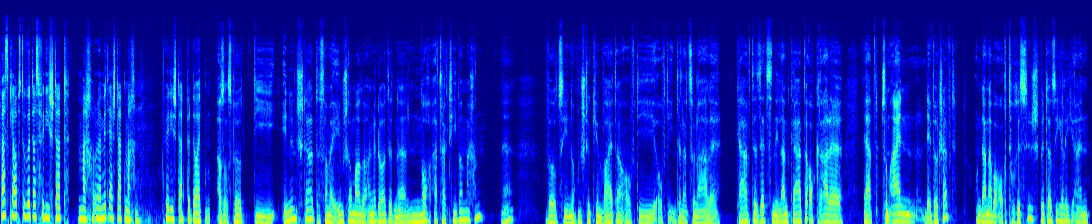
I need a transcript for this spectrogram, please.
Was glaubst du, wird das für die Stadt machen oder mit der Stadt machen? Für die Stadt bedeuten? Also es wird die Innenstadt, das haben wir eben schon mal so angedeutet, ne, noch attraktiver machen ja, wird sie noch ein Stückchen weiter auf die, auf die internationale Karte setzen, die Landkarte, auch gerade ja, zum einen der Wirtschaft und dann aber auch touristisch wird das sicherlich ein,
